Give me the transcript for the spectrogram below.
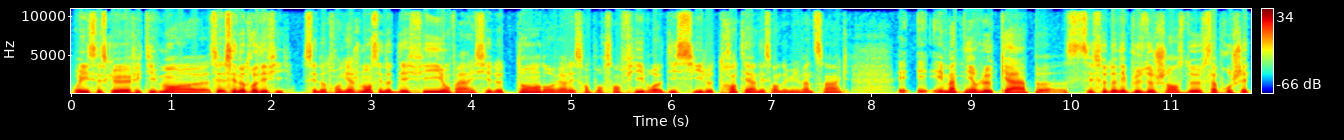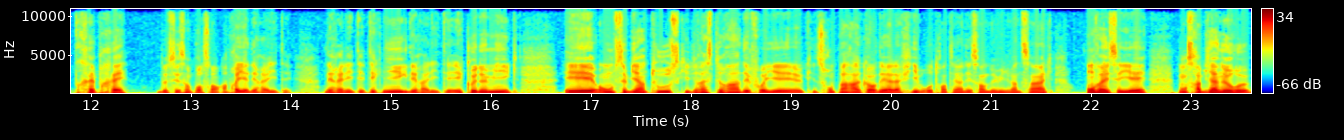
Oui, c'est ce que effectivement, euh, c'est notre défi, c'est notre engagement, c'est notre défi. On va essayer de tendre vers les 100% fibres d'ici le 31 décembre 2025. Et, maintenir le cap, c'est se donner plus de chances de s'approcher très près de ces 100%. Après, il y a des réalités, des réalités techniques, des réalités économiques, et on sait bien tous qu'il restera des foyers euh, qui ne seront pas raccordés à la fibre au 31 décembre 2025. On va essayer, mais on sera bien heureux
